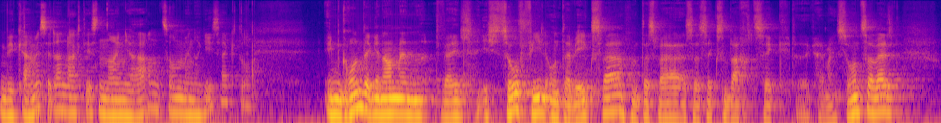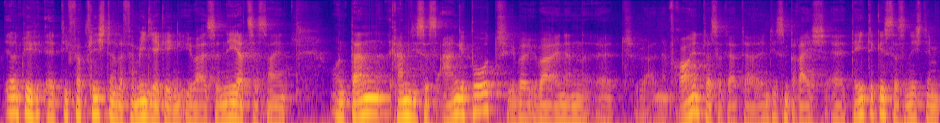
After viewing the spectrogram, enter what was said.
Wie kam es dann nach diesen neun Jahren zum Energiesektor? Im Grunde genommen, weil ich so viel unterwegs war, und das war also 86, kam mein Sohn zur Welt, irgendwie äh, die Verpflichtung der Familie gegenüber, also näher zu sein. Und dann kam dieses Angebot über, über, einen, äh, über einen Freund, also der, der in diesem Bereich äh, tätig ist, also nicht im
